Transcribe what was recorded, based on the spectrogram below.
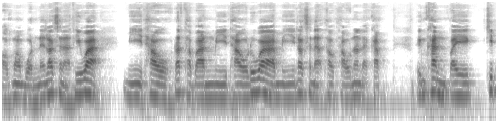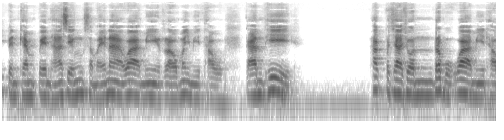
ออกมาบ่นในลักษณะที่ว่า มีเทารัฐบาลมีเทาหรือว่ามีลักษณะเทาๆนั่นแหละครับ ถึงขั้นไปคิดเป็นแคมเปญหาเสียงสมัยหน้าว่ามีเราไม่มีเทา การที่พรรคประชาชนระบุว่ามีเทา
